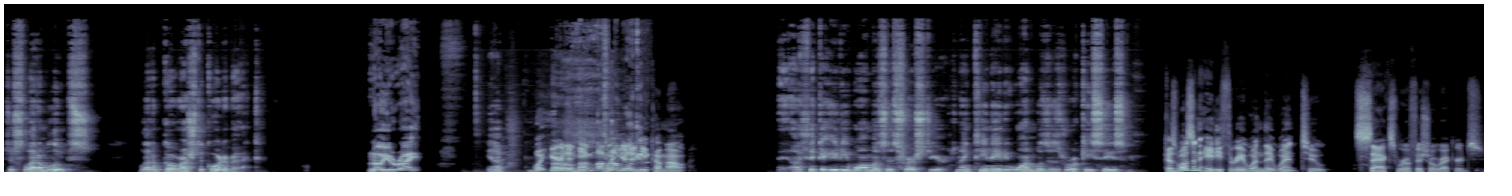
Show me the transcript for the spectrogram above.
just let him loose. Let him go rush the quarterback. No, you're right. Yep. What year did Um, he? I'm- I'm- what I'm year did he come out? I think 81 was his first year. 1981 was his rookie season. Because wasn't eighty three when they went to sacks were official records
